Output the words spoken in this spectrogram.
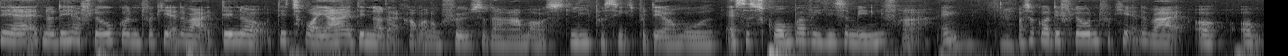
det er, at når det her flow går den forkerte vej, det, når, det tror jeg, at det er, når der kommer nogle følelser, der rammer os lige præcis på det område. Altså skrumper vi ligesom indenfra, ikke? Mm. Og så går det flow den forkerte vej, og, og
